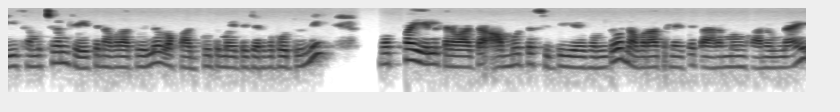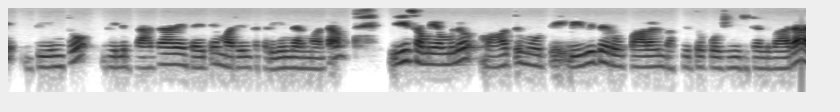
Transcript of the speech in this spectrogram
ఈ సంవత్సరం చైత్ర నవరాత్రుల్లో ఒక అద్భుతం అయితే జరగబోతుంది. ముప్పై ఏళ్ళ తర్వాత అమృత సిద్ధి యోగంతో నవరాత్రులు అయితే ప్రారంభం కానున్నాయి. దీంతో దీని ప్రాధాన్యత అయితే మరింత పెరిగిందనమాట ఈ సమయంలో మాతృమూర్తి వివిధ రూపాలను భక్తితో పోషించడం ద్వారా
